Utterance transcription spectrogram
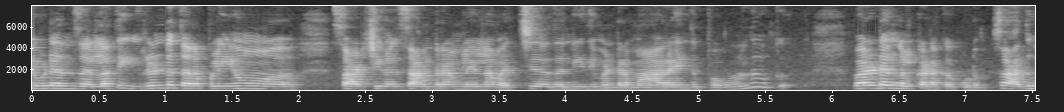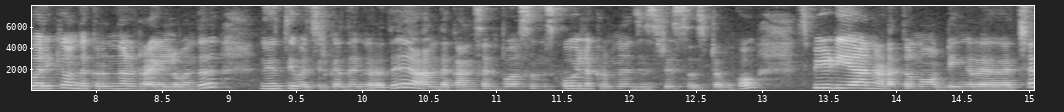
எவிடன்ஸ் எல்லாத்தையும் இரண்டு தரப்புலையும் சாட்சிகள் சான்றாங்களை எல்லாம் வச்சு அதை நீதிமன்றம் ஆராய்ந்து போகும்போது வருடங்கள் கடக்கக்கூடும். ஸோ அது வரைக்கும் அந்த கிரிமினல் ட்ரையலில் வந்து நிறுத்தி வச்சுருக்கிறதுங்கிறது அந்த கன்சர்ன் பர்சன்ஸ்க்கோ இல்லை கிரிமினல் ஜஸ்டிஸ் சிஸ்டம்க்கோ ஸ்பீடியாக நடத்தணும் அப்படிங்கிறத வச்சு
